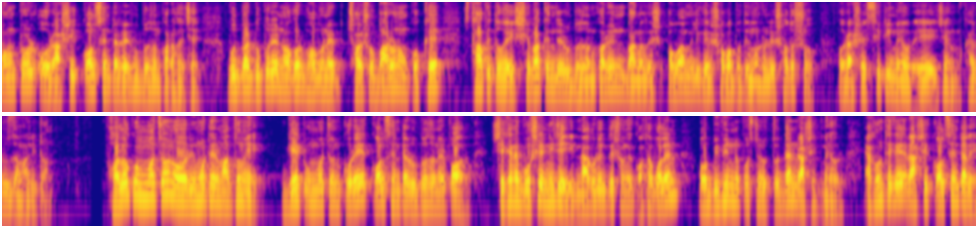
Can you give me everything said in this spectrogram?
কন্ট্রোল ও রাশিক কল সেন্টারের উদ্বোধন করা হয়েছে। বুধবার দুপুরে নগর ভবনের ছয়শো বারো নং কক্ষে স্থাপিত এই সেবা কেন্দ্রের উদ্বোধন করেন বাংলাদেশ আওয়ামী লীগের সভাপতি মণ্ডলীর সদস্য ও Rajshahi city mayor A H M Khairuzzaman Liton. ফলক উন্মোচন ও রিমোটের মাধ্যমে গেট উন্মোচন করে কল সেন্টার উদ্বোধনের পর সেখানে বসে নিজেই নাগরিকদের সঙ্গে কথা বলেন ও বিভিন্ন প্রশ্নের উত্তর দেন রাশিক মেয়র। এখন থেকে রাশিক কল সেন্টারে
